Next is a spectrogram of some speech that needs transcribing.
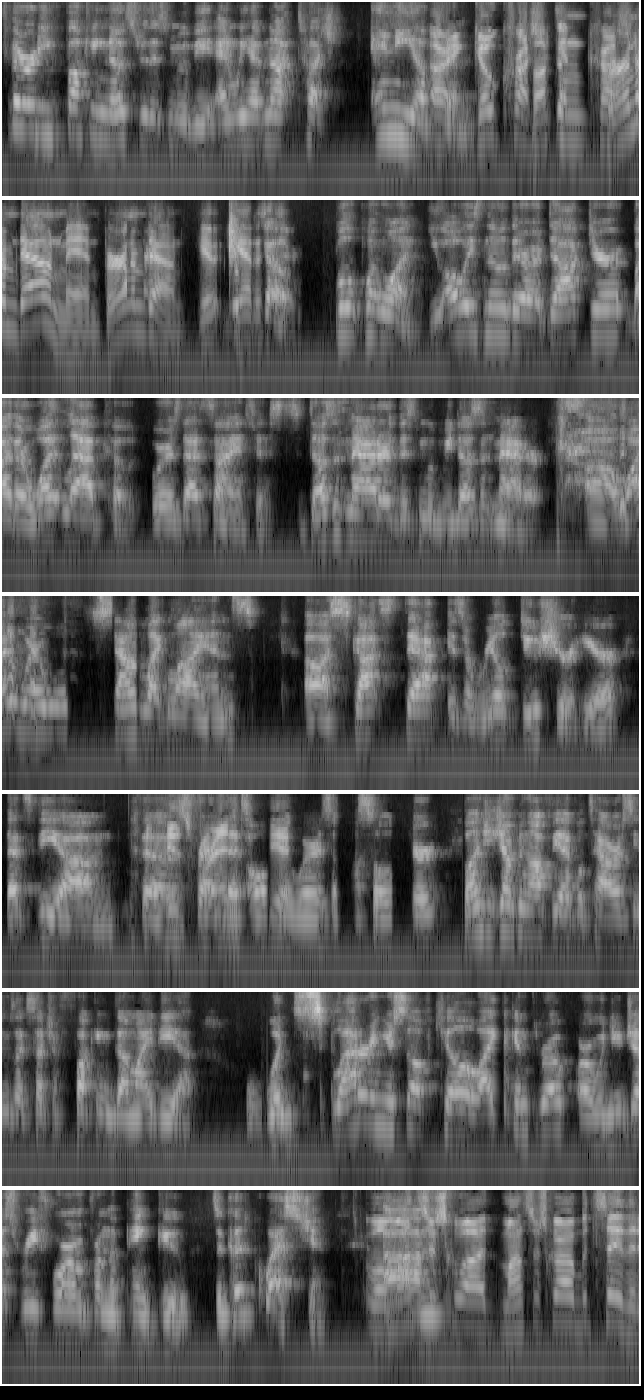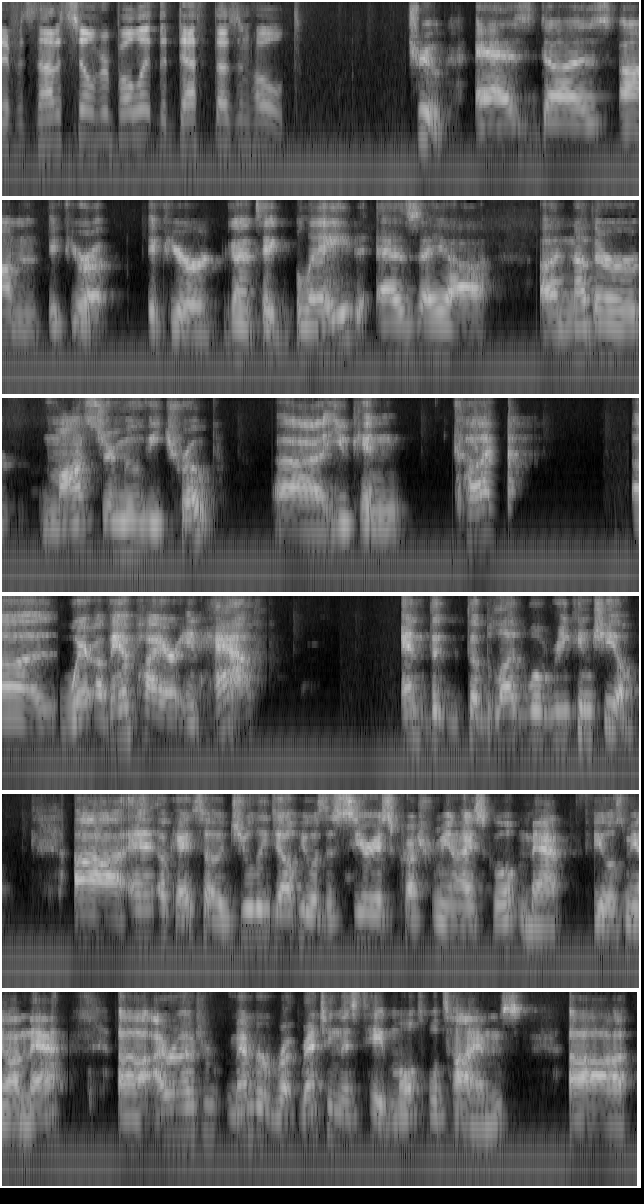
thirty fucking notes for this movie, and we have not touched any of All them. right, go crush Fucking it. Crush burn it. them down, man. Burn them down. Get get us Go. there. Bullet point one: You always know they're a doctor by their white lab coat. Where is that scientists? Doesn't matter. This movie doesn't matter. Uh, why do werewolves sound like lions? Uh, Scott Stapp is a real doucher here. That's the um, the His friend, friend, that also yeah. wears a muscle shirt. Bungee jumping off the Eiffel Tower seems like such a fucking dumb idea. Would splattering yourself kill a lycanthrope, or would you just reform from the pink goo? It's a good question. Well, Monster Um, Squad, Monster Squad would say that if it's not a silver bullet, the death doesn't hold. True, as does um, if you're a if you're going to take Blade as a uh, another monster movie trope. Uh, you can cut uh, where a vampire in half, and the the blood will recongeal. Uh, and okay, so Julie Delpy was a serious crush for me in high school. Matt feels me on that. Uh, I remember remember re- renting this tape multiple times. Uh,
